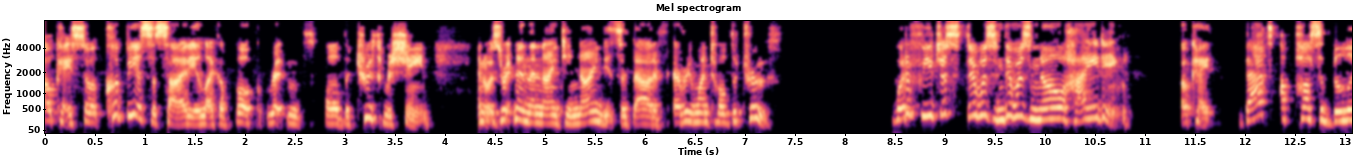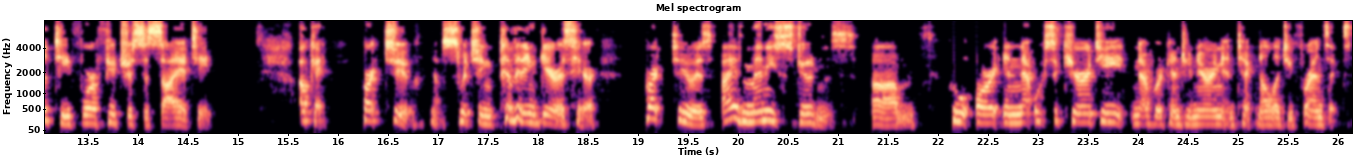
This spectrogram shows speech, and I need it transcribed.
okay, so it could be a society like a book written called The Truth Machine. And it was written in the 1990s about if everyone told the truth. What if you just there was there was no hiding? Okay, that's a possibility for a future society. Okay, part two. Now switching, pivoting gears here. Part two is I have many students um, who are in network security, network engineering, and technology forensics.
